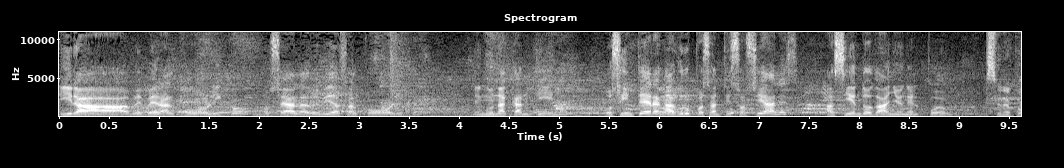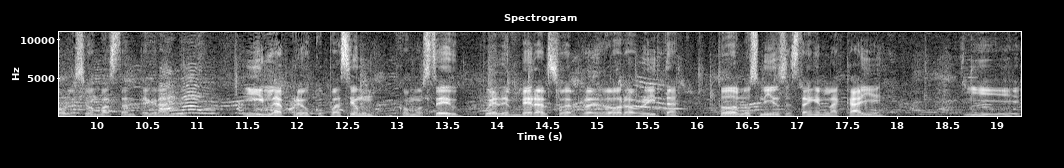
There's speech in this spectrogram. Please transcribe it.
ir a beber alcohólico, o sea, las bebidas alcohólicas, en una cantina, o se integran a grupos antisociales haciendo daño en el pueblo. Es una población bastante grande y la preocupación, como ustedes pueden ver a su alrededor ahorita, todos los niños están en la calle y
